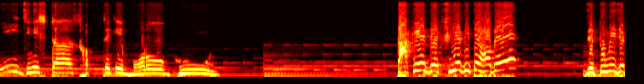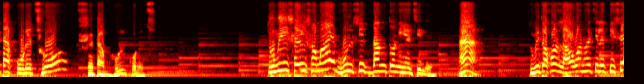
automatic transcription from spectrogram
এই জিনিসটা সব থেকে বড় ভুল। তাকে দেখিয়ে দিতে হবে যে তুমি যেটা করেছ, সেটা ভুল করেছ। তুমি সেই সময় ভুল সিদ্ধান্ত নিয়েছিলে হ্যাঁ? তুমি তখন লাভবান হয়েছিলে কিসে?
